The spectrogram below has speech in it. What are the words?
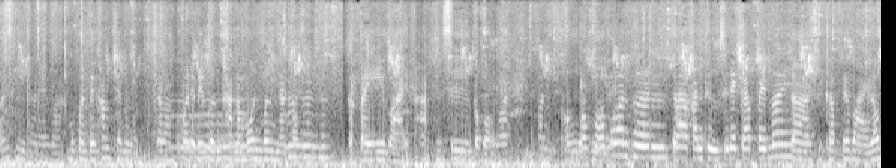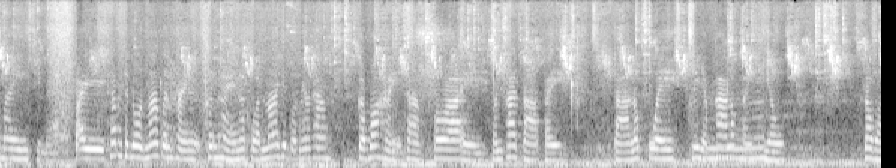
วันที่เท่าไหร่วะบางคนไปค้ำชะโนดแต่ว่าก็บ่ได้ไปเบิ่งคันน้ำมนต์เบิ่งหยังหรอกก็ไปไหว้พระซื่อๆก็บอกว่าป้นของขอวันขอนี้พรเพิ่นว่ากันถือสิได้กลับไปไหมจะสิกลับไปไหว้แล้วไหมสิแม่ไปข้ามชะโนดมาเพิ่นให้เพิ่นให้นะขวัญมาอยู่บ่แนวทาง ก็บ่ให้จ้ะเพราะว่าไอ้มันพาตาไป ตาแล้วป่วยเลยอยากพาเราไปเที่ยว เราว่า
